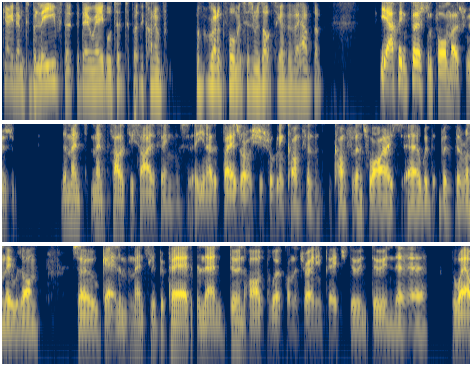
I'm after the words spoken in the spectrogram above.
getting them to believe that, that they were able to, to put the kind of run of performances and results together they have them? Yeah, I think first and foremost was the ment- mentality side of things. You know, the players were obviously struggling confidence confidence wise uh, with with the run they was on. So getting them mentally prepared and then doing hard work on the training pitch, doing doing the the way I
